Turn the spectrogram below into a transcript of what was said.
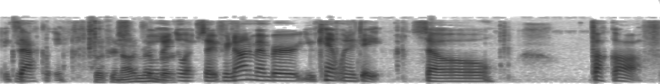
exactly. So if you're not a member, on the website. If you're not a member, you can't win a date. So fuck off.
